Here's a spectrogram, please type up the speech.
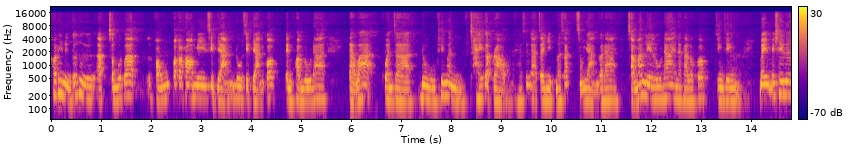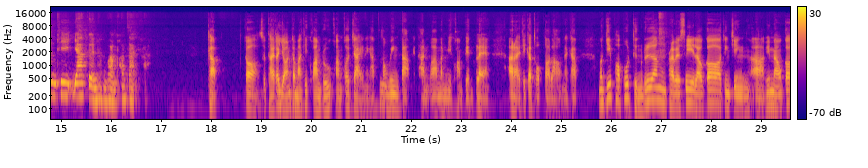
ข้อที่หนึ่งก็คืออสมมุติว่าของปตทมีสิบอย่างดูสิบอย่างก็เป็นความรู้ได้ แต่ว่าควรจะดูที่มันใช้กับเรานะคะซึ่งอาจจะหยิบมาสักสองอย่างก็ได้ สามารถเรียนรู้ได้นะคะแล้วก็จริงๆไม่ไม่ใช่เรื่องที่ยากเกินทำความเข้าใจค่ะ ครับก็สุดท้ายก็ย้อนกลับมาที่ความรู้ความเข้าใจนะครับ ต้องวิ่งตามให้ทันว่ามันมีความเปลี่ยนแปลงอะไรที่กระทบต่อเรานะครับ เมื่อกี้พอพูดถึงเรื่อง privacy แล้วก็จริงๆพี่แมวก็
